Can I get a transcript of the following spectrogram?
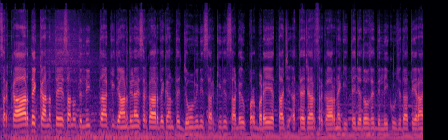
ਸਰਕਾਰ ਦੇ ਕੰਨ ਤੇ ਸਾਨੂੰ ਦਿੱਲੀ ਤਾਂ ਕੀ ਜਾਣ ਦੇਣਾ ਇਸ ਸਰਕਾਰ ਦੇ ਕੰਨ ਤੇ? ਜੋ ਵੀ ਨਹੀਂ ਸਰਕੀ ਤੇ ਸਾਡੇ ਉੱਪਰ ਬੜੇ ਅਤਿਆਚ- ਅਤਿਆਚਾਰ ਸਰਕਾਰ ਨੇ ਕੀਤੇ ਜਦੋਂ ਅਸੀਂ ਦਿੱਲੀ ਕੂਚ ਦਾ 13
